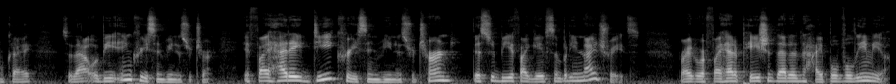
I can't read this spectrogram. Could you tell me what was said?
Okay, so that would be an increase in venous return. If I had a decrease in venous return, this would be if I gave somebody nitrates right? Or if I had a patient that had hypovolemia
